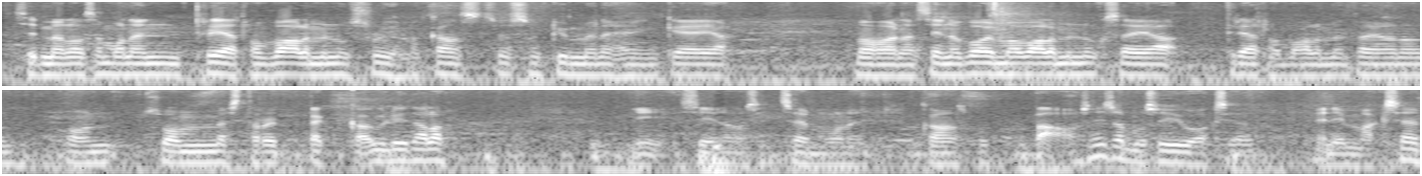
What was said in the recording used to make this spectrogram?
Sitten meillä on semmoinen triathlon valmennusryhmä kanssa, jossa on kymmenen henkeä ja mä hoidan siinä voimavalmennuksen ja triathlon valmentajana on, on Suomen mestari Pekka Ylitalo. Niin siinä on sitten semmoinen kans, mutta pääosin semmoisia juoksijoita enimmäkseen.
